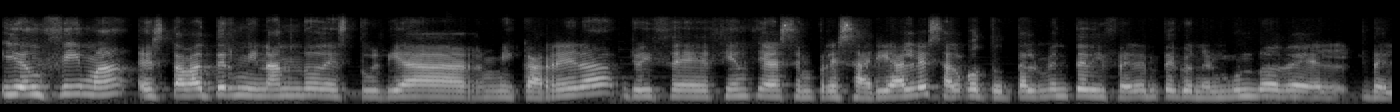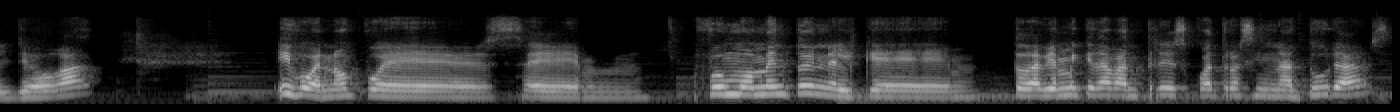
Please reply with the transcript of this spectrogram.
Y encima estaba terminando de estudiar mi carrera, yo hice ciencias empresariales, algo totalmente diferente con el mundo del, yoga. Y bueno, pues em, fue un momento en el que todavía me quedaban tres, cuatro asignaturas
